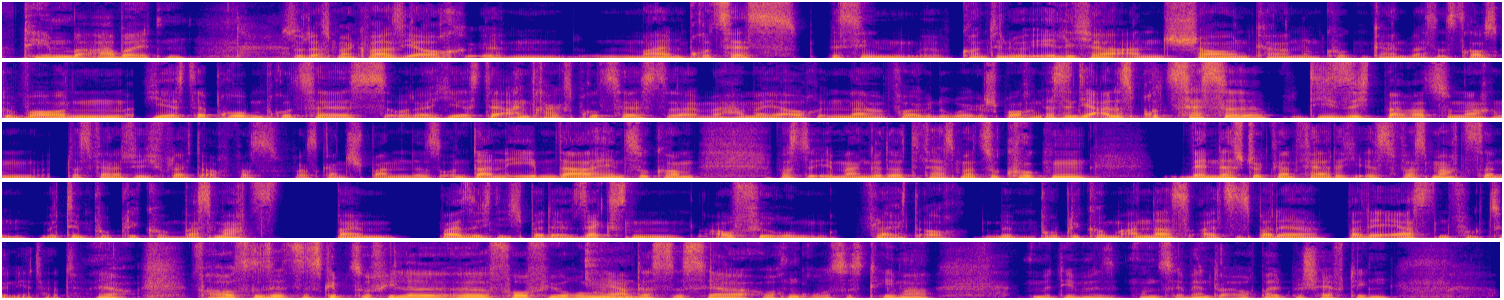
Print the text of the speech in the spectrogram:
Themen bearbeiten. So dass man quasi auch ähm, mal einen Prozess bisschen äh, kontinuierlicher anschauen kann und gucken kann, was ist draus geworden. Hier ist der Probenprozess oder hier ist der Antragsprozess. Da haben wir ja auch in einer Folge drüber gesprochen. Das sind ja alles Prozesse, die sichtbarer zu machen. Das wäre natürlich vielleicht auch was, was ganz Spannendes. Und dann eben dahin zu kommen, was du eben angedeutet hast, mal zu gucken, wenn das Stück dann fertig ist, was macht's dann mit dem Publikum? Was macht's beim, weiß ich nicht, bei der sechsten Aufführung vielleicht auch mit dem Publikum anders, als es bei der, bei der ersten funktioniert hat. Ja, vorausgesetzt, es gibt so viele äh, Vorführungen, ja. das ist ja auch ein großes Thema, mit dem wir uns eventuell auch bald beschäftigen.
